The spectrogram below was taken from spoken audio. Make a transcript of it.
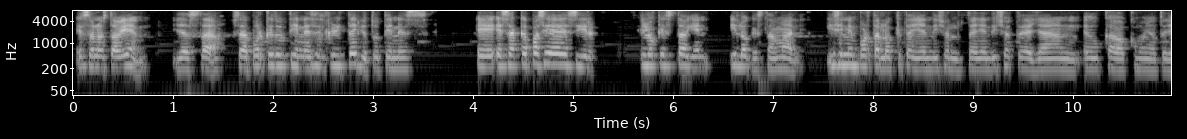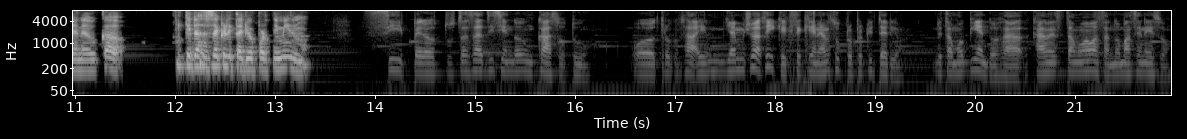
eso no está bien, ya está. O sea, porque tú tienes el criterio, tú tienes eh, esa capacidad de decir lo que está bien y lo que está mal. Y sin importar lo que te hayan dicho, lo que te hayan dicho, te hayan educado como no te hayan educado. Y tienes ese criterio por ti mismo. Sí, pero tú estás diciendo un caso, tú. O otro, o sea, hay, hay muchos así que se generan su propio criterio. Lo estamos viendo, o sea, cada vez estamos avanzando más en eso.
